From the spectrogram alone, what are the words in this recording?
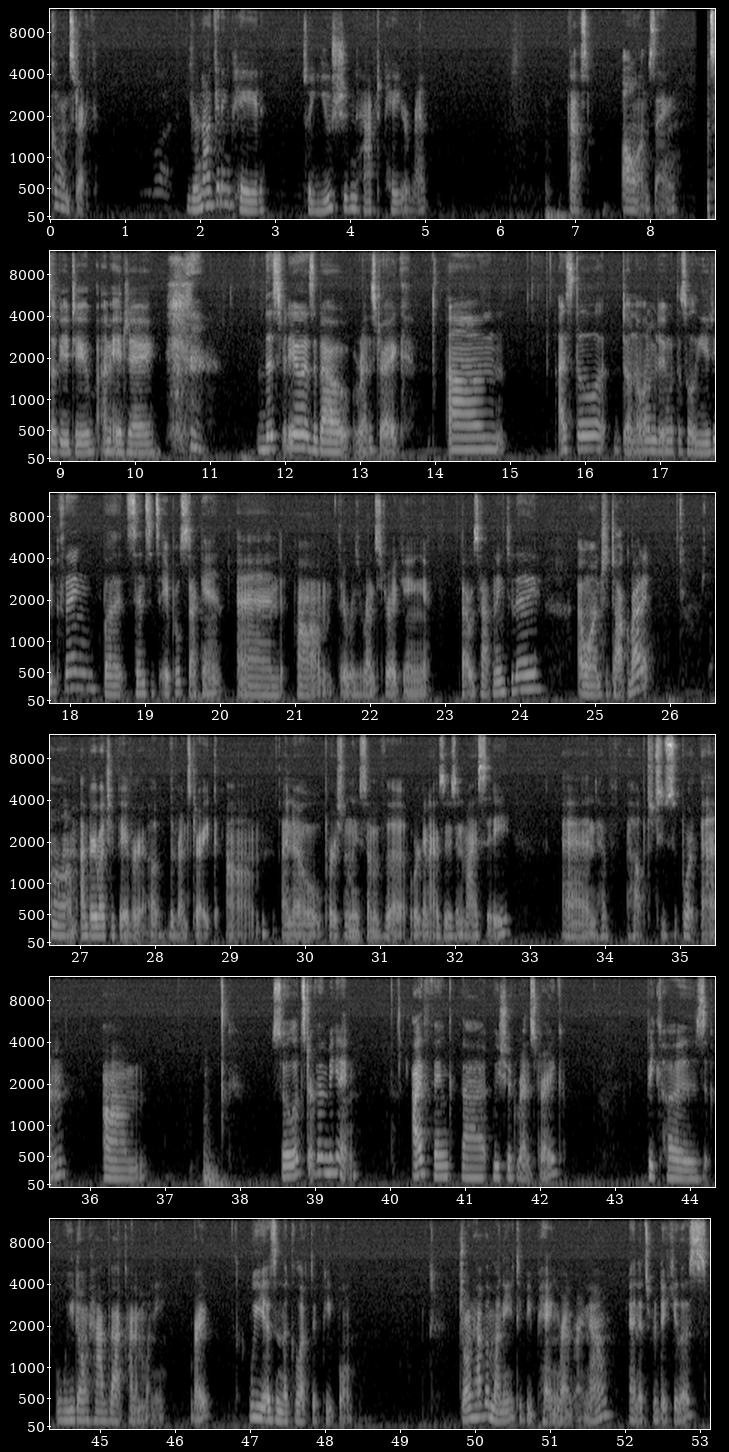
go on strike. You're not getting paid, so you shouldn't have to pay your rent. That's all I'm saying. What's up, YouTube? I'm AJ. this video is about rent strike. Um, I still don't know what I'm doing with this whole YouTube thing, but since it's April 2nd and um, there was rent striking that was happening today, I wanted to talk about it. Um, I'm very much in favor of the rent strike. Um, I know personally some of the organizers in my city and have helped to support them. Um, so let's start from the beginning. I think that we should rent strike because we don't have that kind of money, right? We, as in the collective people, don't have the money to be paying rent right now, and it's ridiculous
